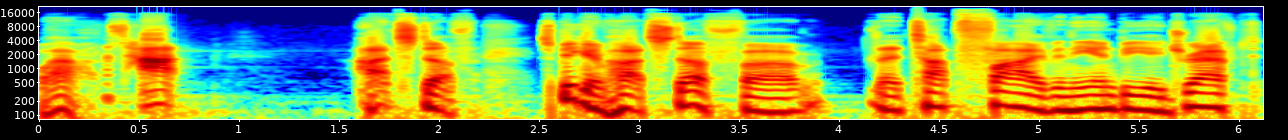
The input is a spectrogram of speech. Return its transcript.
Wow. That's hot. Hot stuff. Speaking of hot stuff, uh, the top five in the NBA draft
